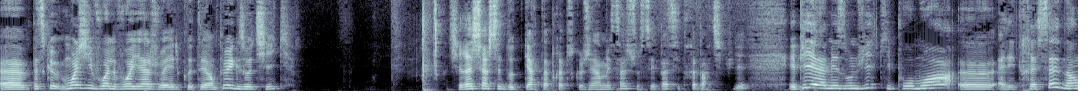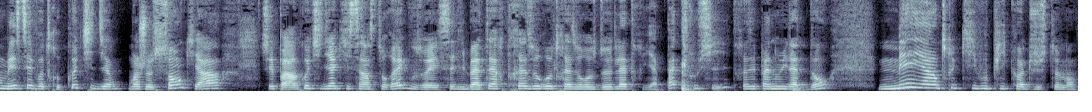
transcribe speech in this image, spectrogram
Euh, parce que moi, j'y vois le voyage, vous voyez, le côté un peu exotique. J'irai chercher d'autres cartes après parce que j'ai un message, je sais pas, c'est très particulier. Et puis il y a la maison de ville qui pour moi, euh, elle est très saine, hein, mais c'est votre quotidien. Moi je sens qu'il y a, je sais pas, un quotidien qui s'est instauré, que vous soyez célibataire, très heureux, très heureuse de l'être, il n'y a pas de souci, très épanoui là-dedans. Mais il y a un truc qui vous picote justement.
